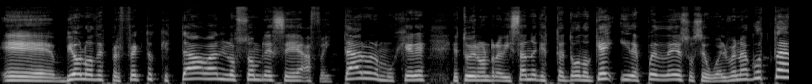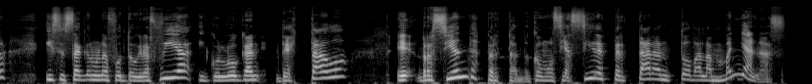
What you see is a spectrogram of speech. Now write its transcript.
eh, vio los desperfectos que estaban, los hombres se afeitaron, las mujeres estuvieron revisando que está todo ok y después de eso se vuelven a acostar y se sacan una fotografía y colocan de estado eh, recién despertando, como si así despertaran todas las mañanas.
